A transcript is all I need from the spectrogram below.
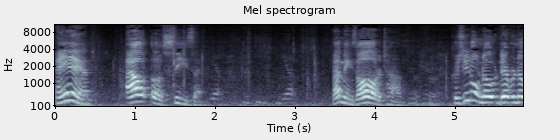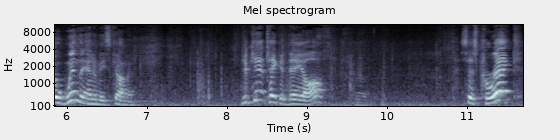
and out of season. Yep. Yep. That means all the time. Because you don't know, never know when the enemy's coming. You can't take a day off. It says, correct,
